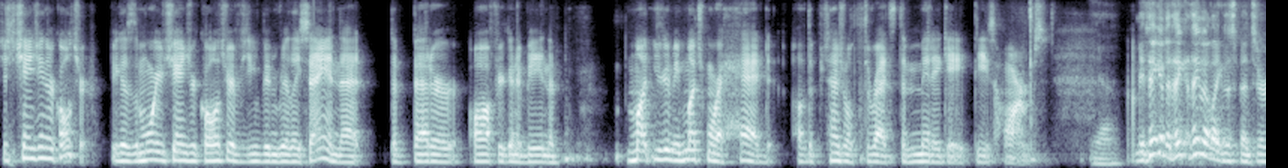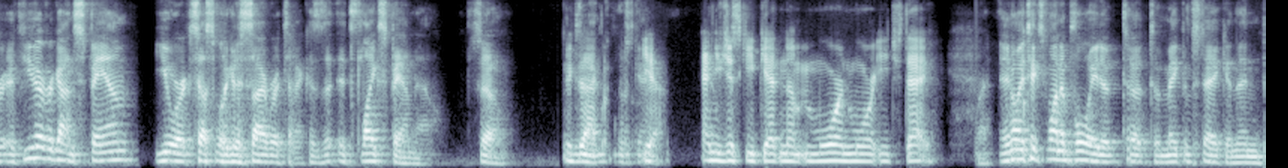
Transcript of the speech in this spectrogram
just changing their culture. Because the more you change your culture, if you've been really saying that, the better off you're going to be, and the much, you're going to be much more ahead of the potential threats to mitigate these harms. Yeah, I mean, think of it. Think, think of it like this, Spencer. If you've ever gotten spam, you are accessible to get a cyber attack because it's like spam now. So exactly, yeah, and you just keep getting them more and more each day. Right. It only takes one employee to, to, to make a mistake and then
